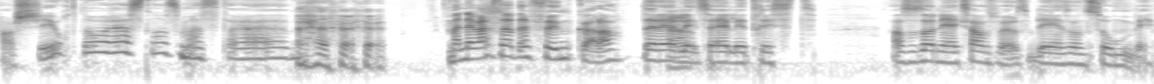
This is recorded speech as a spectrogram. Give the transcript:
har ikke gjort noe resten av semesteret. Men det verste er at det funker, da. Det er det litt, som er litt trist. Altså sånn I eksamensperioden så blir jeg en sånn zombie.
